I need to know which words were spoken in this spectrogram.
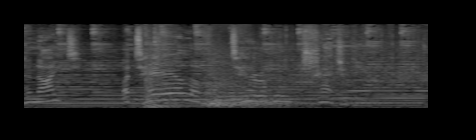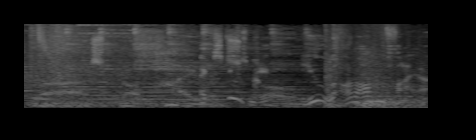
Tonight, a tale of terrible tragedy. Excuse me, you are on fire.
